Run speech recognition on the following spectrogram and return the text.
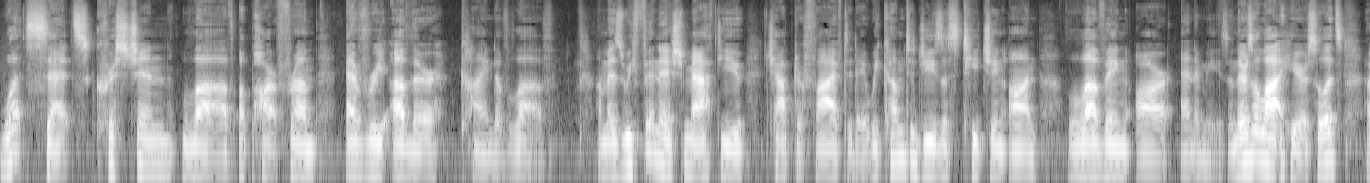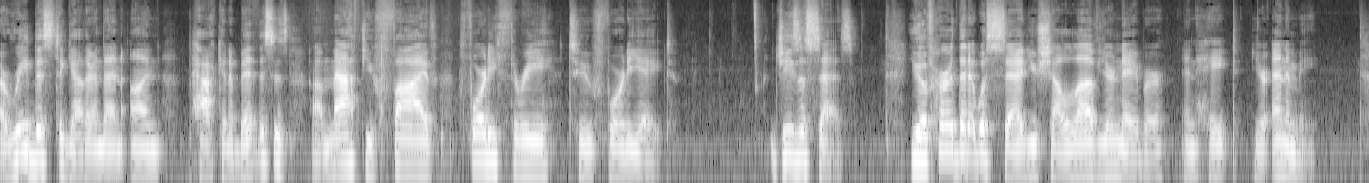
what sets Christian love apart from every other kind of love? Um, as we finish Matthew chapter 5 today, we come to Jesus' teaching on loving our enemies. And there's a lot here, so let's uh, read this together and then unpack it a bit. This is uh, Matthew 5 43 to 48. Jesus says, You have heard that it was said, You shall love your neighbor and hate your enemy.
